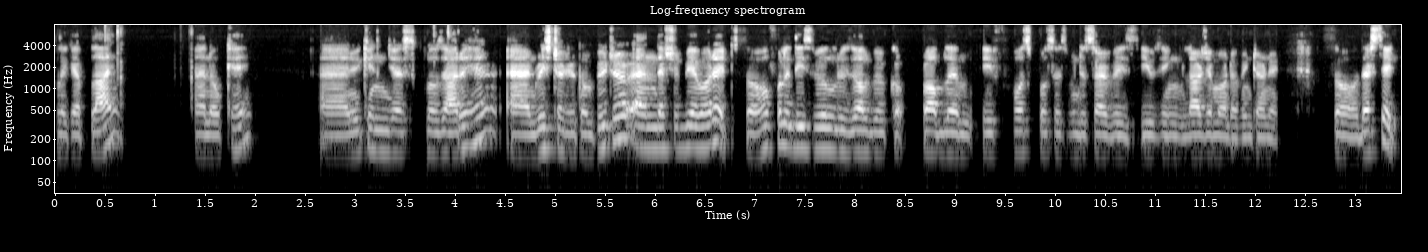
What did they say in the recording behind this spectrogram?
Click apply and ok and you can just close out of here and restart your computer and that should be about it. So hopefully this will resolve your problem if host process windows service using large amount of internet. So that's it.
